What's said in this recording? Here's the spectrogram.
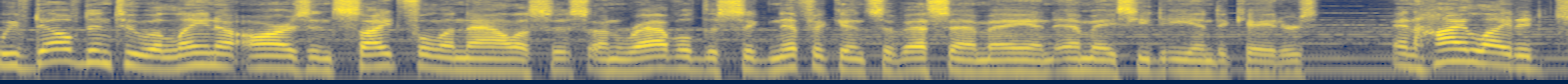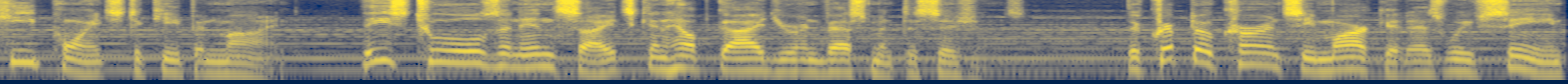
We've delved into Elena R's insightful analysis, unraveled the significance of SMA and MACD indicators, and highlighted key points to keep in mind. These tools and insights can help guide your investment decisions. The cryptocurrency market, as we've seen,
